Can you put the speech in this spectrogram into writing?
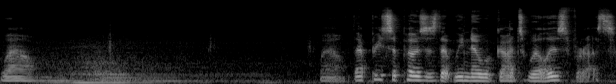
Wow. Wow. That presupposes that we know what God's will is for us.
